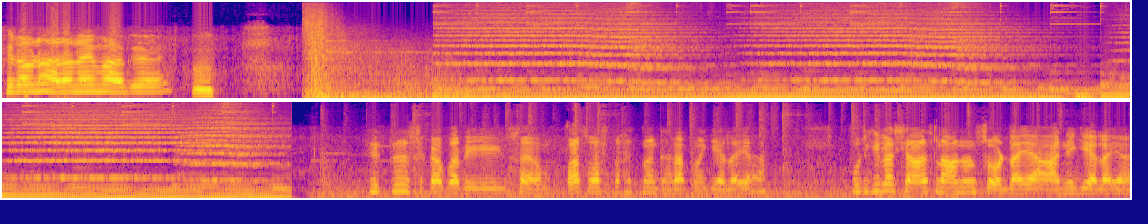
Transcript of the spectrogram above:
फिरवणं आला नाही मग इथं सकाळपारी स- पाच वाजता हातनं घरातनं गेला या पुरगीला शाळेतनं आणून सोडला या आणि गेला या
